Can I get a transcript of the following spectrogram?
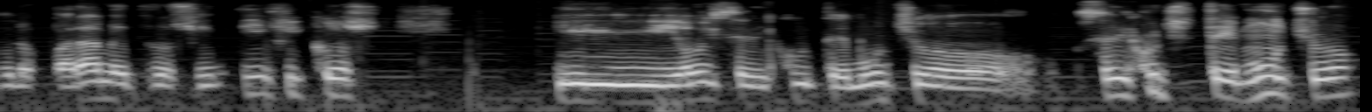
de los parámetros científicos y hoy se discute mucho, se discute mucho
